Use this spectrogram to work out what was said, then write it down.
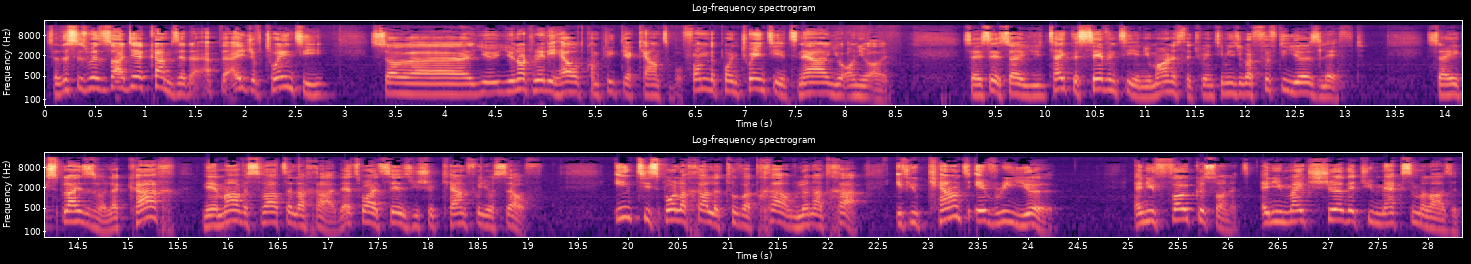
So this is where this idea comes that at the age of 20, so uh, you, you're not really held completely accountable. From the point 20, it's now you're on your own. So he says, so you take the 70 and you minus the 20, means you've got 50 years left. So he explains as well, That's why it says you should count for yourself if you count every year and you focus on it and you make sure that you maximize it,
